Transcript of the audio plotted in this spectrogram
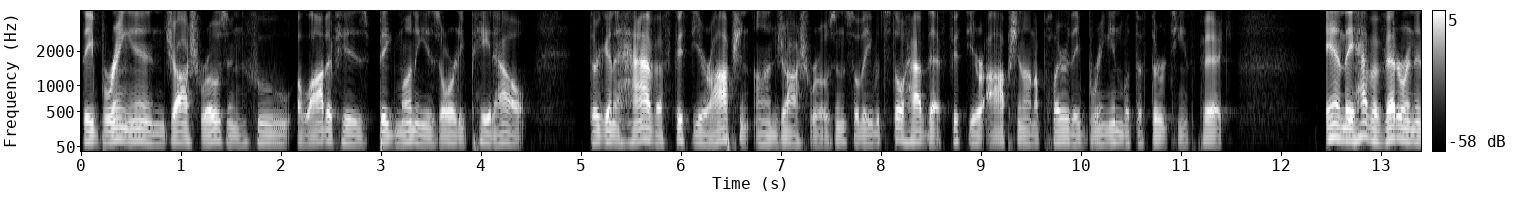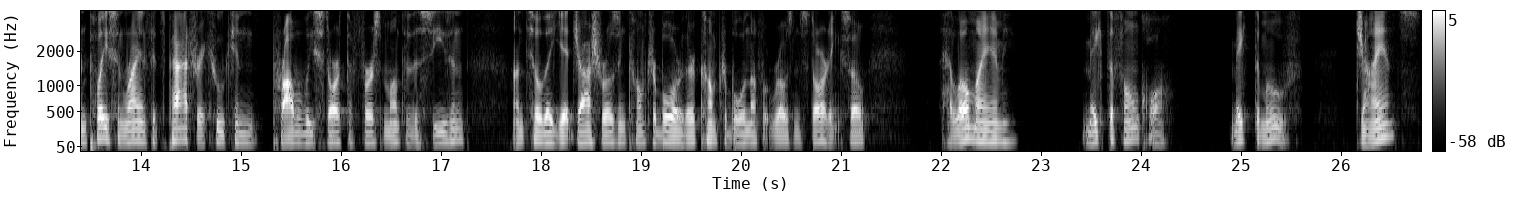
They bring in Josh Rosen, who a lot of his big money is already paid out. They're going to have a fifth year option on Josh Rosen, so they would still have that fifth year option on a player they bring in with the 13th pick. And they have a veteran in place in Ryan Fitzpatrick who can probably start the first month of the season until they get Josh Rosen comfortable or they're comfortable enough with Rosen starting. So, hello, Miami. Make the phone call, make the move. Giants,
